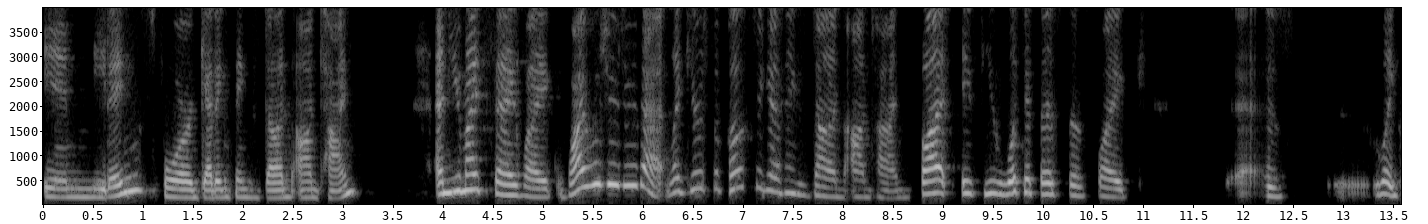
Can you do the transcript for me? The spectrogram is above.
in meetings for getting things done on time. And you might say like, why would you do that? Like you're supposed to get things done on time. But if you look at this as like, as like,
